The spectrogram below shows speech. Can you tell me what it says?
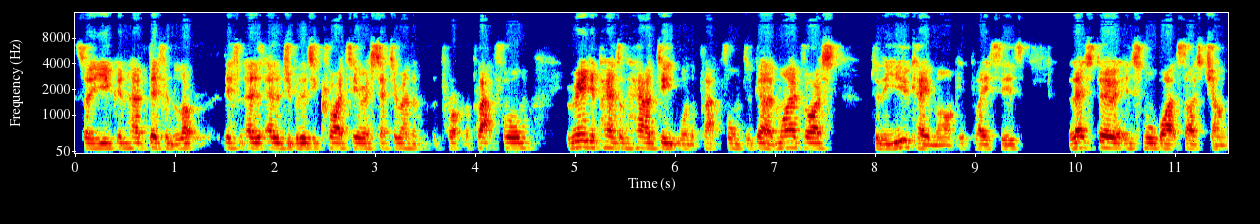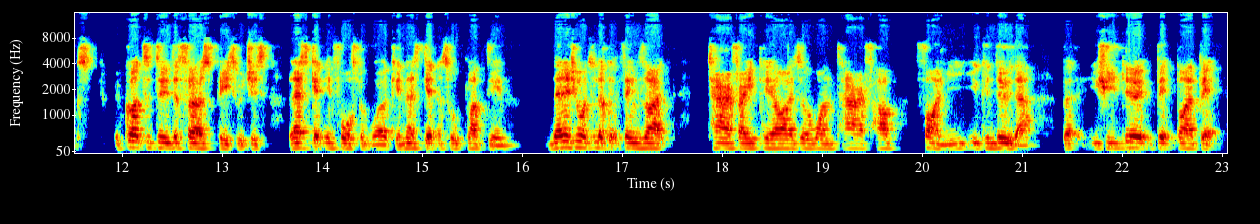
So you can have different different eligibility criteria set around the, the, platform. It really depends on how deep you want the platform to go. My advice to the UK marketplace is let's do it in small bite-sized chunks. We've got to do the first piece, which is let's get the enforcement working, let's get this all plugged in. Then, if you want to look at things like tariff APIs or one tariff hub, fine, you, you can do that, but you should do it bit by bit.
